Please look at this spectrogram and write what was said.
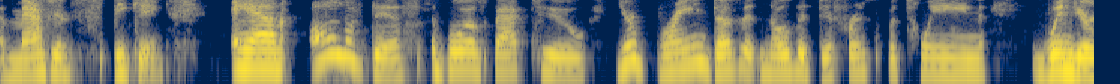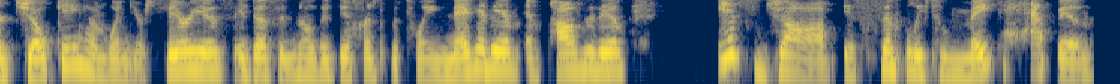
Imagine speaking. And all of this boils back to your brain doesn't know the difference between when you're joking and when you're serious. It doesn't know the difference between negative and positive. Its job is simply to make happen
